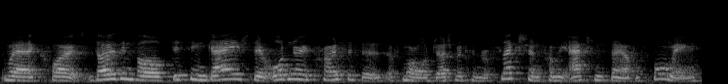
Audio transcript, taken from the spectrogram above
where, quote, those involved disengage their ordinary processes of moral judgment and reflection from the actions they are performing,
